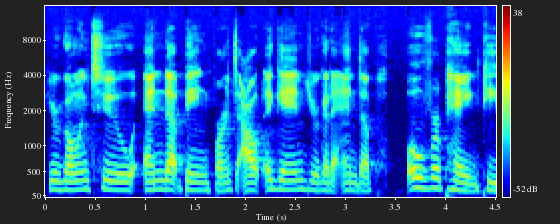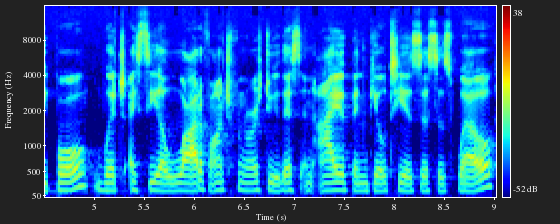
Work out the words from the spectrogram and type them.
you're going to end up being burnt out again. You're going to end up overpaying people, which I see a lot of entrepreneurs do this, and I have been guilty as this as well.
